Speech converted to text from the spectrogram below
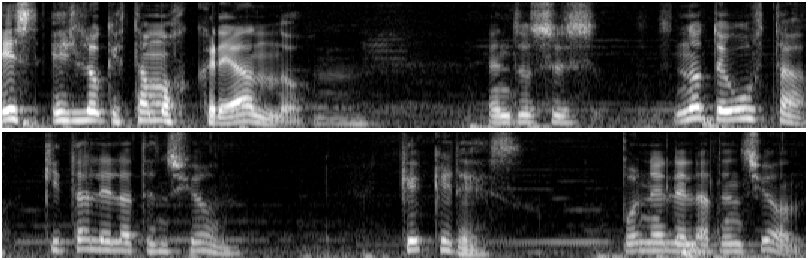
Es, es lo que estamos creando. Mm. Entonces, ¿no te gusta? Quítale la atención. ¿Qué querés? ponele la atención.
